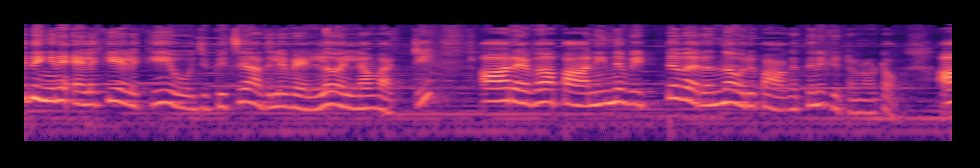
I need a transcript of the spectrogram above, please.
ഇതിങ്ങനെ ഇളക്കി ഇളക്കി യോജിപ്പിച്ച് അതിൽ വെള്ളമെല്ലാം വറ്റി ആ റവ ആ പാനിൽ നിന്ന് വിട്ട് വരുന്ന ഒരു പാകത്തിന് കിട്ടണം കേട്ടോ. ആ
